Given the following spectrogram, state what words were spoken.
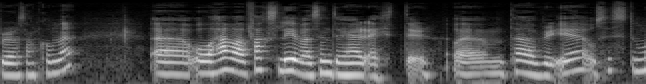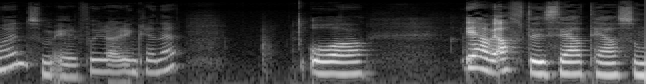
brödrasamkomne. Eh och här var faktiskt sin sen det här efter. Ehm tar vi är och systermön som är fyra år yngre än Och Jeg har alltid sett det som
